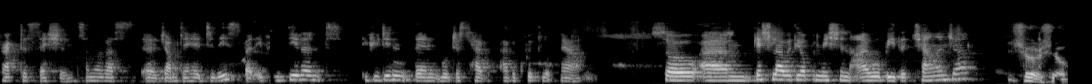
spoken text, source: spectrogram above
practice session. Some of us uh, jumped ahead to this, but if you didn't, if you didn't, then we'll just have, have a quick look now. So um, Geshe-la, with your permission, I will be the challenger. Sure, sure.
